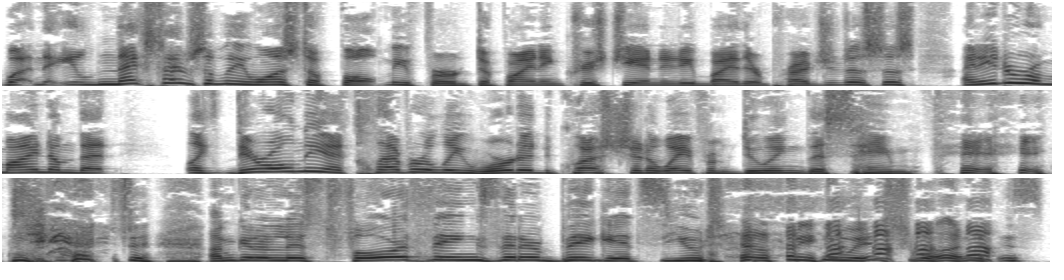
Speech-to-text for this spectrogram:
Well, next time somebody wants to fault me for defining Christianity by their prejudices, I need to remind them that like they're only a cleverly worded question away from doing the same thing. I'm going to list four things that are bigots. You tell me which one is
